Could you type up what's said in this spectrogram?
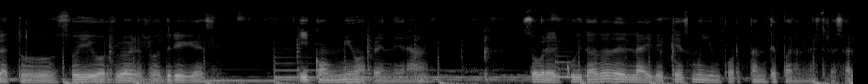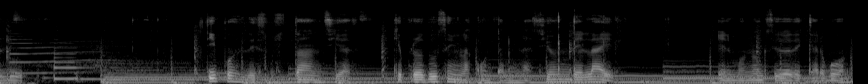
Hola a todos, soy Igor Flores Rodríguez y conmigo aprenderán sobre el cuidado del aire que es muy importante para nuestra salud. Tipos de sustancias que producen la contaminación del aire. El monóxido de carbono,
